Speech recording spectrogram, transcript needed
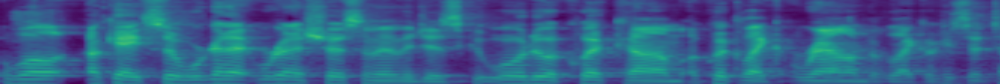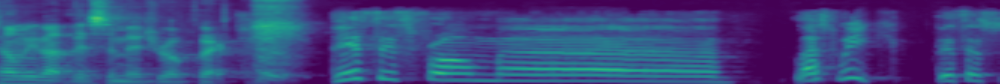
well okay so we're gonna we're gonna show some images we'll do a quick um a quick like round of like okay so tell me about this image real quick This is from uh, last week. This is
